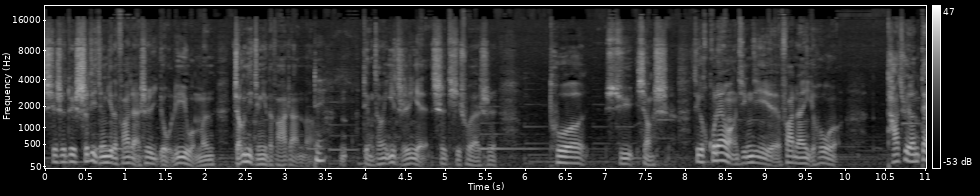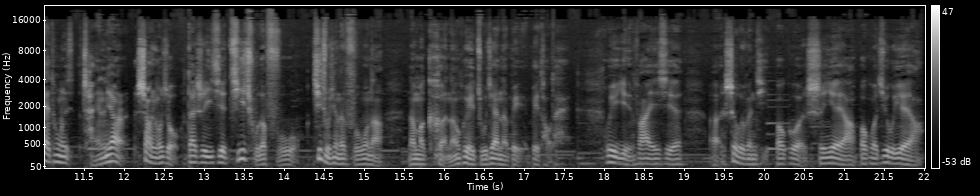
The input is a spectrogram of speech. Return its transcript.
其实对实体经济的发展是有利于我们整体经济的发展的。对，顶层一直也是提出来是脱虚向实。这个互联网经济发展以后，它虽然带动了产业链上游走，但是一些基础的服务、基础性的服务呢，那么可能会逐渐的被被淘汰，会引发一些呃社会问题，包括失业呀，包括就业啊，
